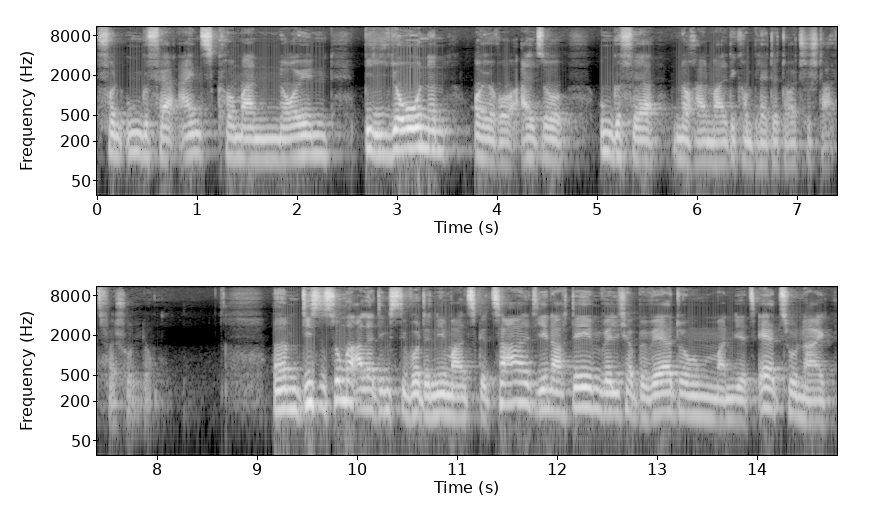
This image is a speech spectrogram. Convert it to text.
von ungefähr 1,9 Billionen Euro, also ungefähr noch einmal die komplette deutsche Staatsverschuldung. Ähm, diese Summe allerdings, die wurde niemals gezahlt. Je nachdem, welcher Bewertung man jetzt eher zuneigt,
